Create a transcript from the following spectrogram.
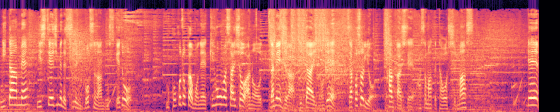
2ターン目、2ステージ目ですでにボスなんですけど、こことかもね、基本は最初、あの、ダメージが痛いので、雑魚処理をカンカンして挟まって倒します。で、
